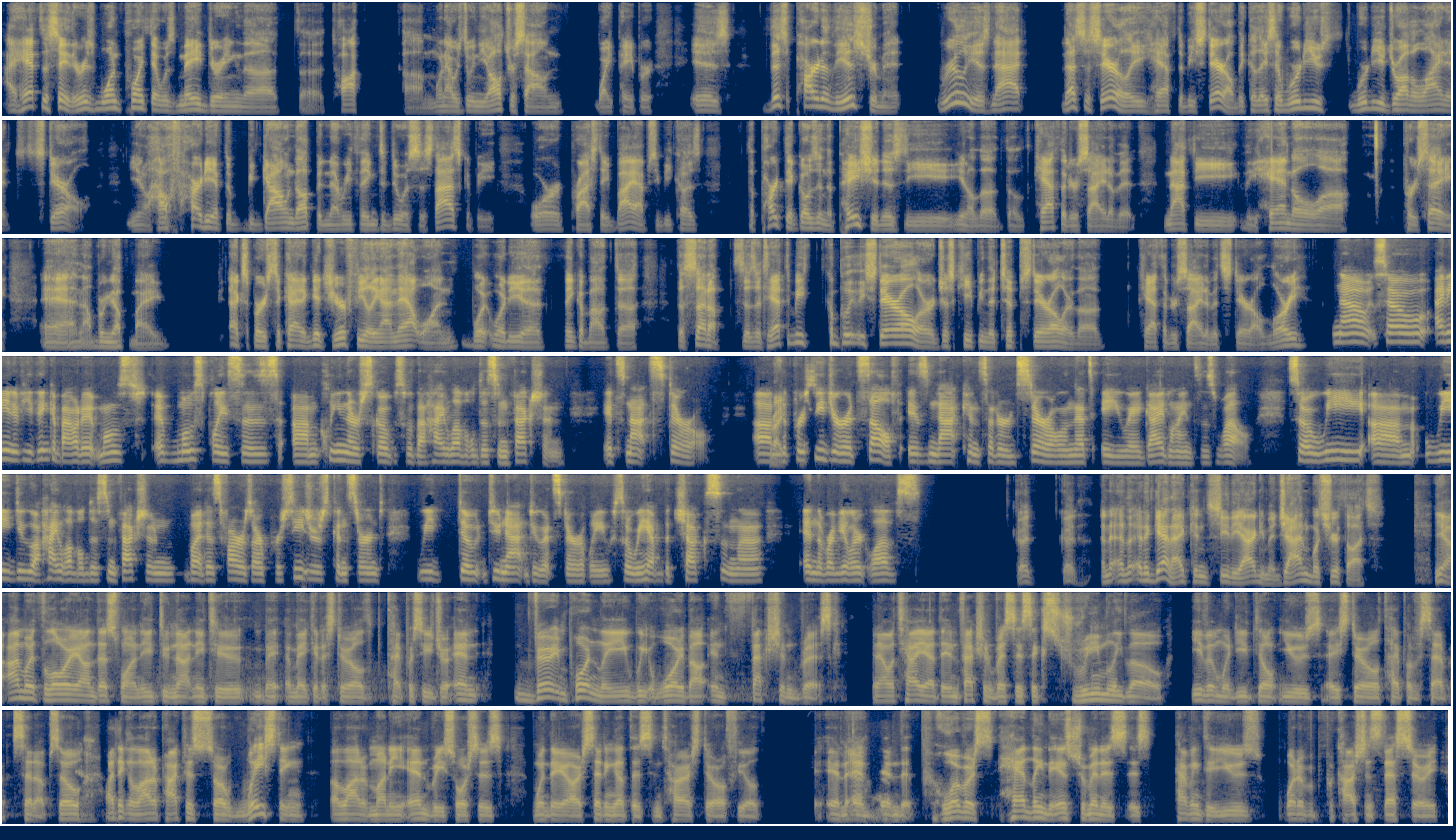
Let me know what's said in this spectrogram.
I have to say there is one point that was made during the the talk um, when I was doing the ultrasound white paper is this part of the instrument really is not necessarily have to be sterile because they said where do you where do you draw the line at sterile you know, how far do you have to be gowned up and everything to do a cystoscopy or prostate biopsy? Because the part that goes in the patient is the, you know, the the catheter side of it, not the the handle uh, per se. And I'll bring up my experts to kind of get your feeling on that one. What what do you think about the the setup? Does it have to be completely sterile, or just keeping the tip sterile, or the catheter side of it sterile? Lori? No, so I mean, if you think about it, most uh, most places um, clean their scopes with a high level disinfection. It's not sterile. Um, right. The procedure itself is not considered sterile, and that's AUA guidelines as well. So we um, we do a high level disinfection, but as far as our procedure is concerned, we do do not do it sterilely. So we have the chucks and the and the regular gloves. Good, good. And and, and again, I can see the argument. John, what's your thoughts? Yeah, I'm with Lori on this one. You do not need to ma- make it a sterile type procedure. And very importantly, we worry about infection risk. And I will tell you, the infection risk is extremely low, even when you don't use a sterile type of set- setup. So yeah. I think a lot of practices are wasting a lot of money and resources when they are setting up this entire sterile field. And yeah. and and whoever's handling the instrument is is having to use whatever precautions necessary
